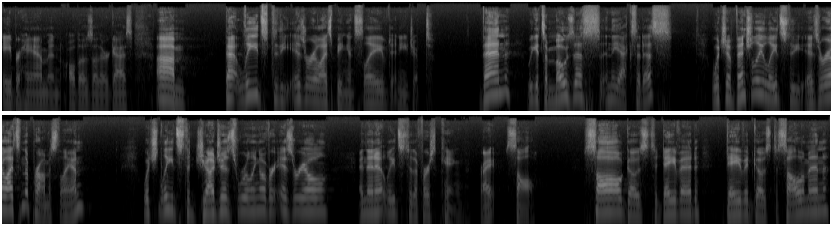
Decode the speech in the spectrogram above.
Abraham and all those other guys, um, that leads to the Israelites being enslaved in Egypt. Then we get to Moses in the Exodus, which eventually leads to the Israelites in the promised land which leads to judges ruling over Israel, and then it leads to the first king, right? Saul. Saul goes to David, David goes to Solomon,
